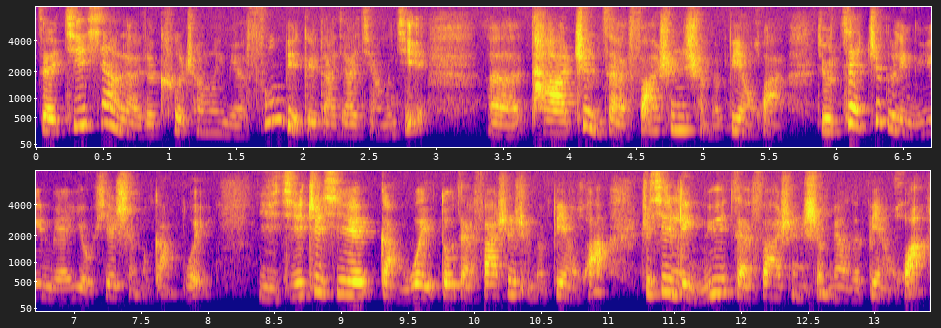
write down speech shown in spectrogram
在接下来的课程里面分别给大家讲解，呃，它正在发生什么变化，就在这个领域里面有些什么岗位，以及这些岗位都在发生什么变化，这些领域在发生什么样的变化。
